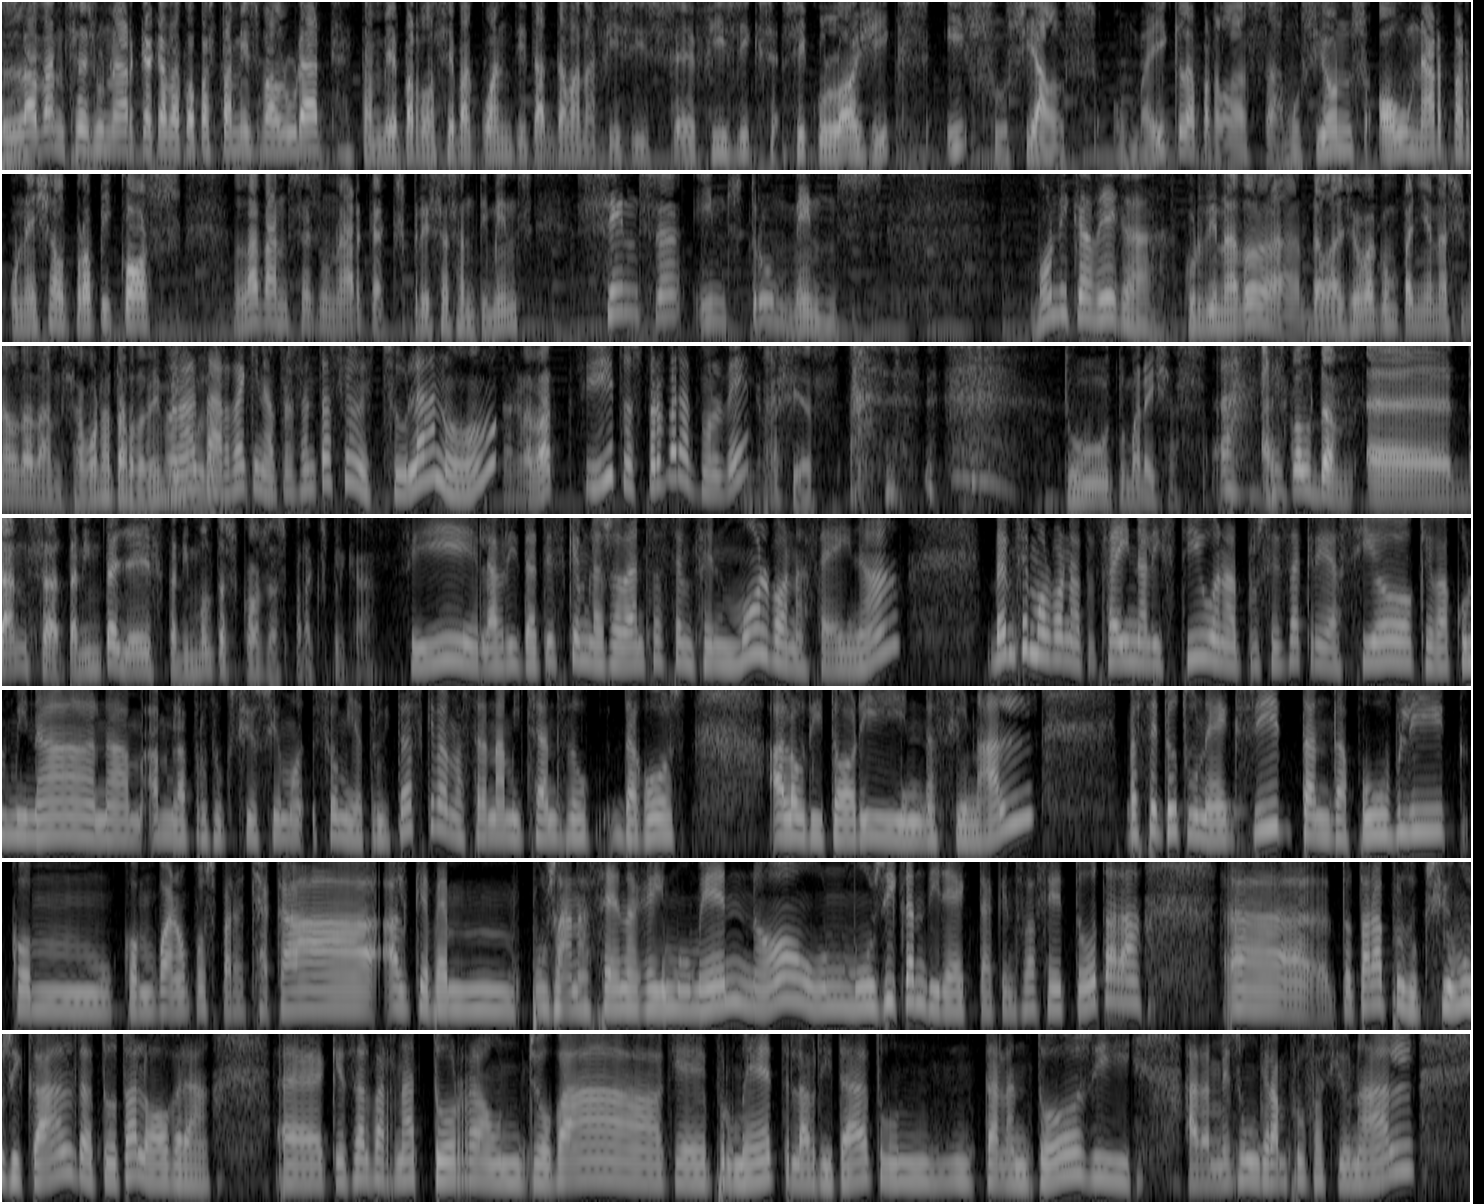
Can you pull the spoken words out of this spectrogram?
La dansa és un art que cada cop està més valorat, també per la seva quantitat de beneficis eh, físics, psicològics i socials. Un vehicle per a les emocions o un art per conèixer el propi cos. La dansa és un art que expressa sentiments sense instruments. Mònica Vega, coordinadora de la Jove Companyia Nacional de Dansa. Bona tarda, benvinguda. Bona tarda, quina presentació més xula, no? T'ha agradat? Sí, t'ho has preparat molt bé. Gràcies. tu, tu mereixes. Escolta'm, eh, dansa, tenim tallers, tenim moltes coses per explicar. Sí, la veritat és que amb la Jo Dansa estem fent molt bona feina. Vam fer molt bona feina a l'estiu en el procés de creació que va culminar amb, amb la producció Som-hi a Truites, que vam estrenar a mitjans d'agost a l'Auditori Nacional va ser tot un èxit, tant de públic com, com bueno, doncs per aixecar el que vam posar en escena en aquell moment, no? un músic en directe que ens va fer tota la, eh, tota la producció musical de tota l'obra, eh, que és el Bernat Torra, un jove que promet, la veritat, un talentós i, a més, un gran professional,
